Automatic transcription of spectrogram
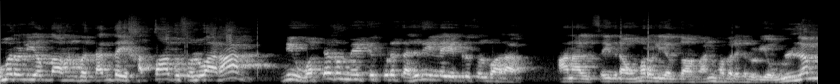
உமர் அலி அல்லாஹ் தந்தை ஹத்தாபு சொல்வாராம் நீ ஒட்டகம் மேய்க்க கூட தகுதி இல்லை என்று சொல்வாராம். ஆனால் செய்தனா உமர் அலி அல்லாஹ் அவர்களுடைய உள்ளம்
